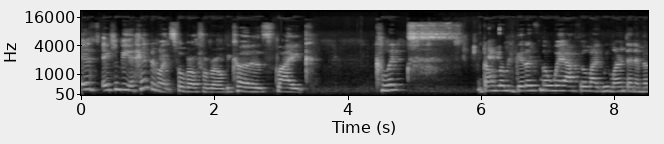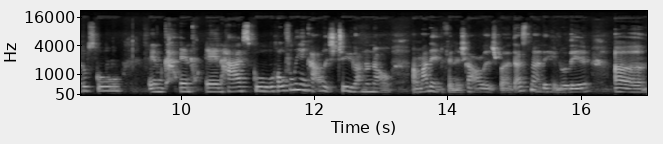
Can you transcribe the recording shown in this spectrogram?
it it can be a hindrance for real, for real, because like clicks don't really get us nowhere. I feel like we learned that in middle school, in in in high school, hopefully in college too. I don't know. Um, I didn't finish college, but that's neither here nor there. Uh,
